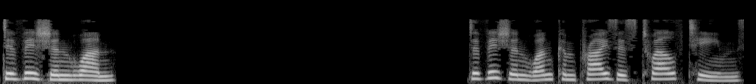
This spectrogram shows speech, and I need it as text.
Division 1 Division 1 comprises 12 teams.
